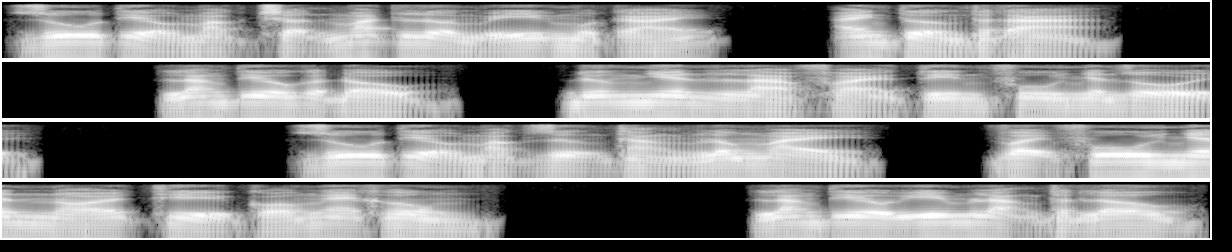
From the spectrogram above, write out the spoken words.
Du tiểu mặc trận mắt lườm y một cái, anh tưởng thật à. Lăng tiêu gật đầu, đương nhiên là phải tin phu nhân rồi. Du tiểu mặc dựng thẳng lông mày, vậy phu nhân nói thì có nghe không? Lăng tiêu im lặng thật lâu,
